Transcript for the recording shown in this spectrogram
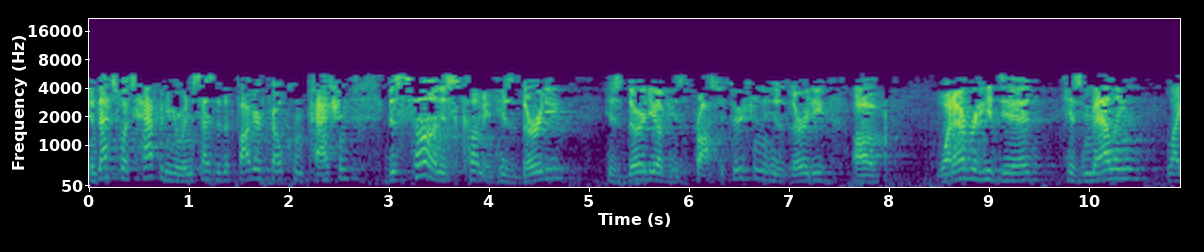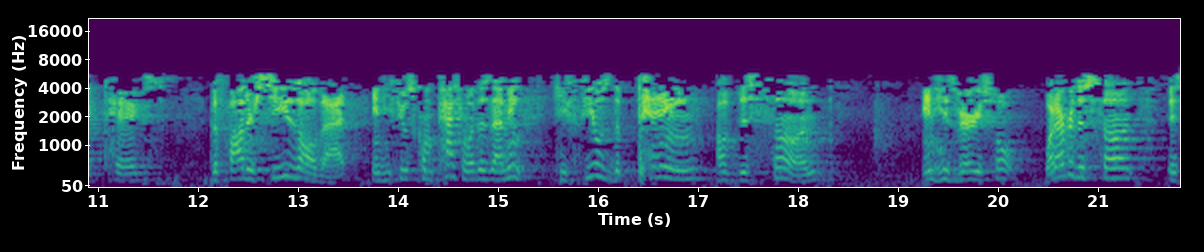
And that's what's happening here when it says that the father felt compassion. The son is coming. He's dirty, He's dirty of his prostitution. He's dirty of whatever he did. He's smelling like pigs. The father sees all that and he feels compassion. What does that mean? He feels the pain of the son in his very soul. Whatever the son is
